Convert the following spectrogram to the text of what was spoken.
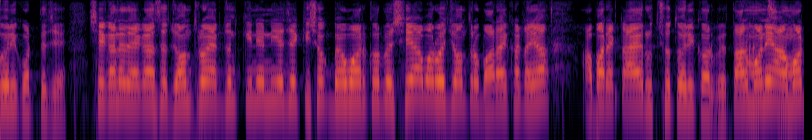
তৈরি করতে যে। সেখানে দেখা যাচ্ছে যন্ত্র একজন কিনে নিয়ে যে কৃষক ব্যবহার করবে সে আবার ওই যন্ত্র ভাড়ায় খাটাইয়া আবার একটা আয়ের উৎস তৈরি করবে। তার মানে আমার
